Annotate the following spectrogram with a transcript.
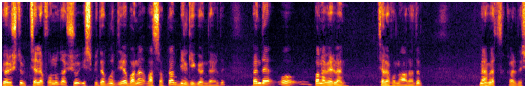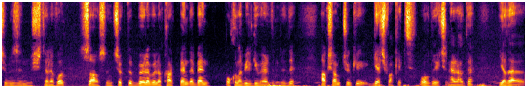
görüştüm telefonu da şu ismi de bu diye bana WhatsApp'tan bilgi gönderdi. Ben de o bana verilen telefonu aradım. Mehmet kardeşimizinmiş telefon. Sağ olsun çıktı. Böyle böyle kart bende ben okula bilgi verdim dedi. Akşam çünkü geç vakit olduğu için herhalde ya da e,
